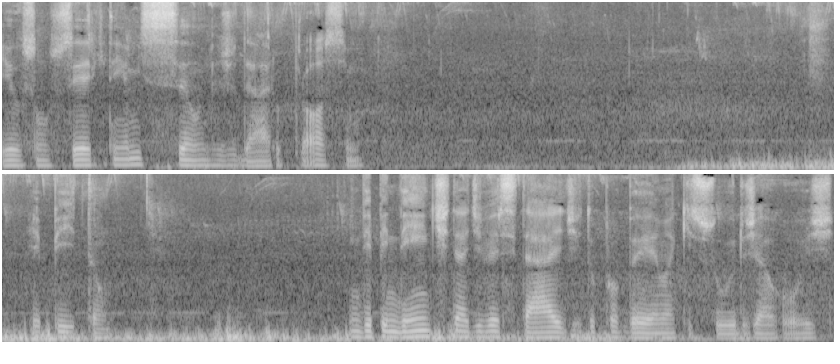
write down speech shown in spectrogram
eu sou um ser que tem a missão de ajudar o próximo. Repitam. independente da diversidade do problema que surja hoje,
